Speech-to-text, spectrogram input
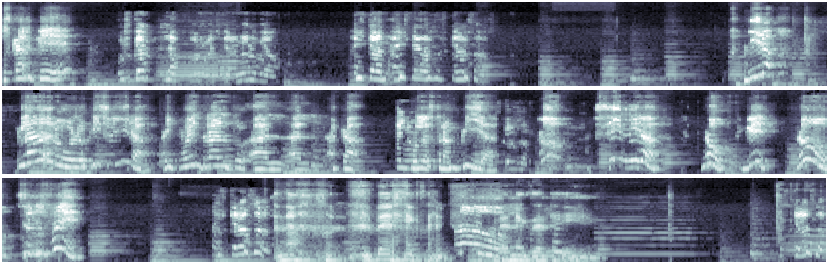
¿Buscar qué? buscar la forma, pero no lo veo. Ahí están, ahí están los asquerosos. ¡Mira! ¡Claro! Lo que hizo Ira. Ahí puede entrar al, al, al- acá. Por las trampillas. ¡Ah! ¡Sí, mira! ¡No! ¿Qué? ¡No! ¡Se nos fue! Asquerosos. No. Delex. ¡No! Delex, Delex. Asquerosos.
